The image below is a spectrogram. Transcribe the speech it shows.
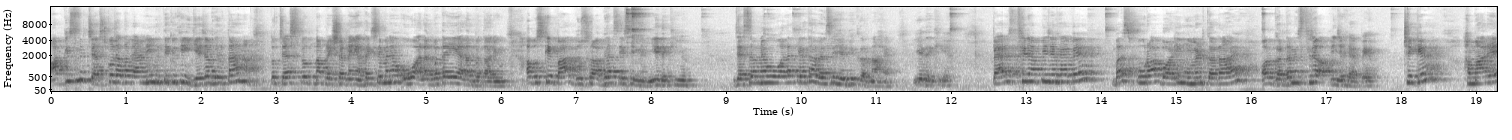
आपकी इसमें चेस्ट को ज़्यादा व्यायाम नहीं मिलती, क्योंकि ये जब हिलता है ना तो चेस्ट पे उतना प्रेशर नहीं आता। इसे मैंने वो अलग बताया, ये अलग बता रही हूँ। अब उसके बाद दूसरा अभ्यास इसी में, ये देखिए। जैसे हमने वो वाला किया था, वैसे ये भी करना है। ये देखिए। पैर स्थिर अपनी जगह पे, बस पूरा बॉडी मूवमेंट कर रहा है और गर्दन स्थिर अपनी जगह पे। ठीक है? हमारे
